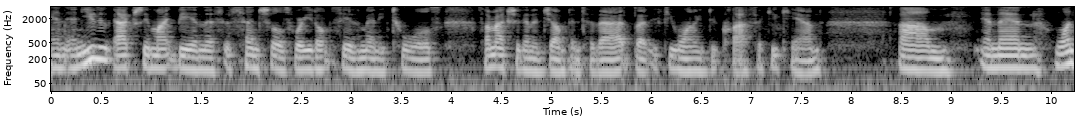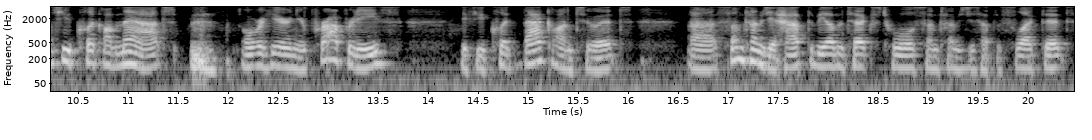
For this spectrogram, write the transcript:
And, and you actually might be in this essentials where you don't see as many tools. So I'm actually going to jump into that. But if you want to do classic, you can. Um, and then once you click on that, over here in your properties, if you click back onto it, uh, sometimes you have to be on the text tool, sometimes you just have to select it.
